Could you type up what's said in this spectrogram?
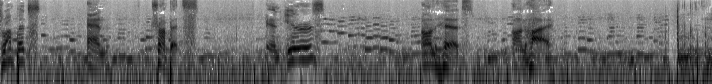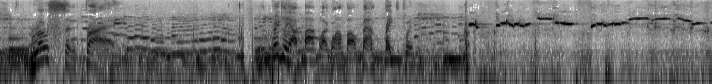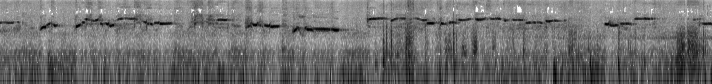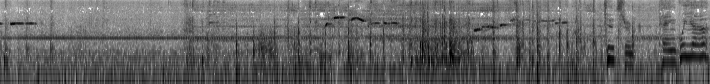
Trumpets and trumpets. And ears on heads on high. Roast and fry. Wrigley, I bop like one bomb, bam, break the twig. Toots from Tanguia.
